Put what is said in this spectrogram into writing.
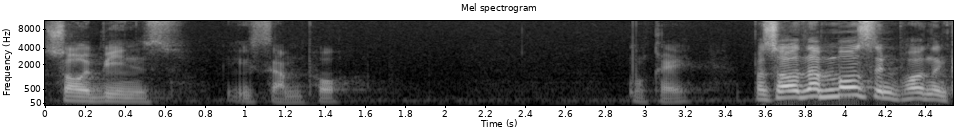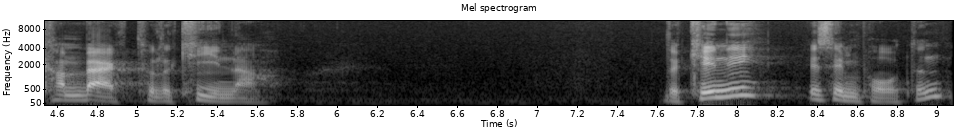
Soybeans, example. Okay, but so the most important, come back to the key now. The kidney is important.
